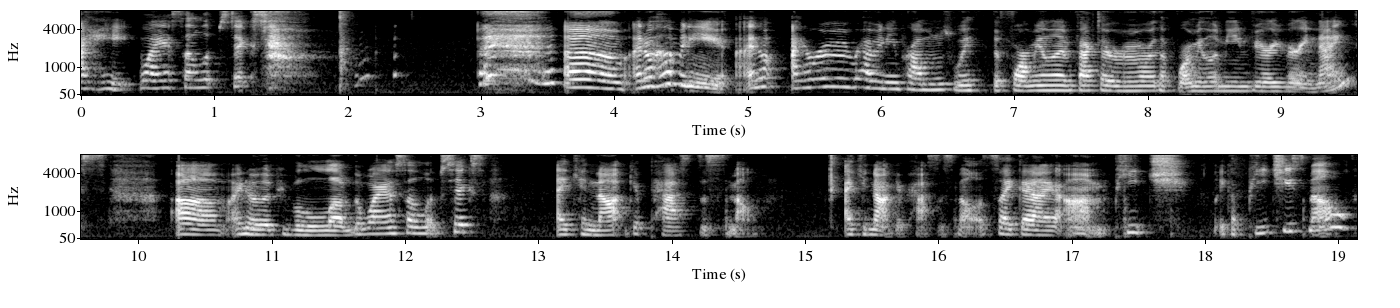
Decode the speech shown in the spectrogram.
I hate YSL lipsticks. um, I don't have any, I don't, I don't remember having any problems with the formula. In fact, I remember the formula being very, very nice. Um, I know that people love the YSL lipsticks. I cannot get past the smell. I cannot get past the smell. It's like a um, peach like a peachy smell,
